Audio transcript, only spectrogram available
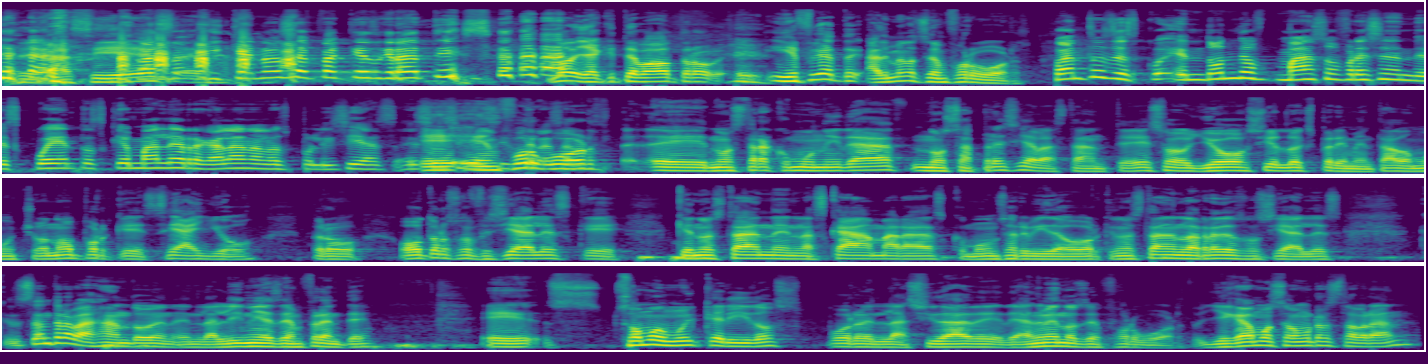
Sí, así es. y que no sepa que es gratis. no, y aquí te va otro. Eh, Y fíjate, al menos en Fort Worth. ¿Cuántos ¿En dónde más ofrecen descuentos? ¿Qué más le regalan a los policías? Eso Eh, sí en Fort. Worth, eh, nuestra comunidad nos aprecia bastante. Eso yo sí lo he experimentado mucho. No porque sea yo, pero otros oficiales que, que no están en las cámaras, como un servidor, que no están en las redes sociales, que están trabajando en, en las líneas de enfrente, eh, somos muy queridos por la ciudad, de, de- al menos de Fort Worth. Llegamos a un restaurante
